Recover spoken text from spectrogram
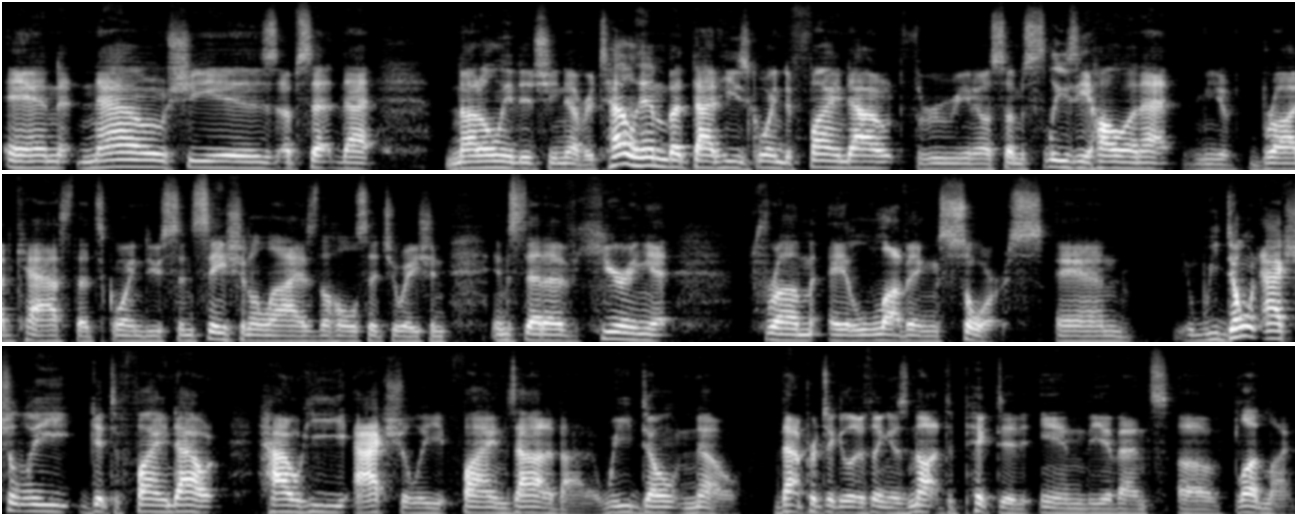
And now she is upset that not only did she never tell him, but that he's going to find out through, you know, some sleazy holonet you know, broadcast that's going to sensationalize the whole situation instead of hearing it from a loving source. And we don't actually get to find out how he actually finds out about it. We don't know. That particular thing is not depicted in the events of Bloodline.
